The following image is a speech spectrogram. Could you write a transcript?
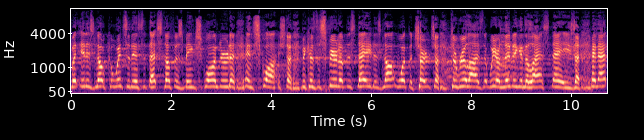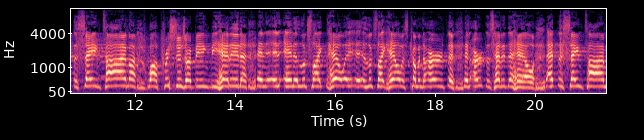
But it is no coincidence that that stuff is being squandered and squashed because the spirit of this day does not want the church to realize that we are living in the last days. And at the same time, while Christians are being beheaded and, and, and it looks like hell, it, looks like hell is coming to earth and earth is headed to hell. At the same time,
